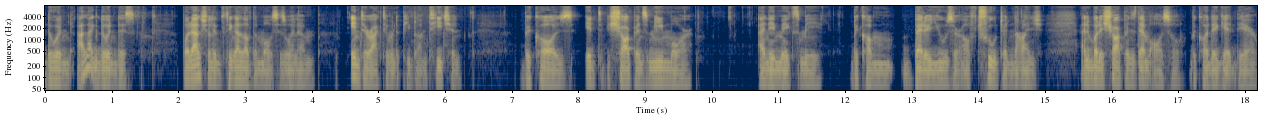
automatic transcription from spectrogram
doing I like doing this. But actually the thing I love the most is when I'm interacting with the people I'm teaching because it sharpens me more and it makes me become better user of truth and knowledge. And but it sharpens them also because they get their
